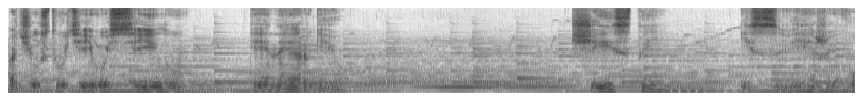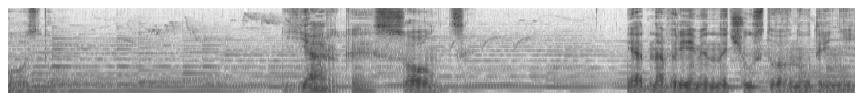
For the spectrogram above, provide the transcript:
Почувствуйте его силу и энергию чистый и свежий воздух, яркое солнце и одновременно чувство внутренней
